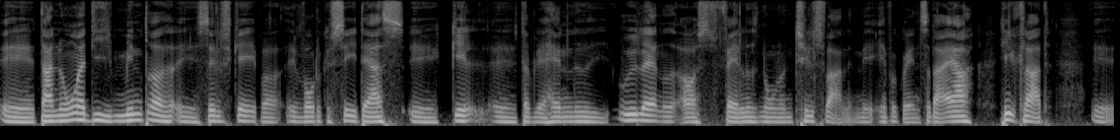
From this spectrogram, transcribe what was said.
Øh, der er nogle af de mindre øh, selskaber, øh, hvor du kan se deres øh, gæld, øh, der bliver handlet i udlandet, også faldet nogenlunde tilsvarende med Evergrande. Så der er helt klart øh,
